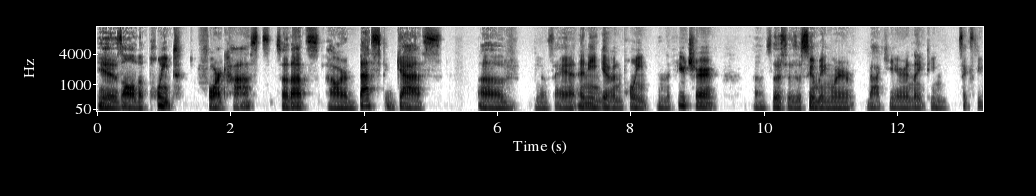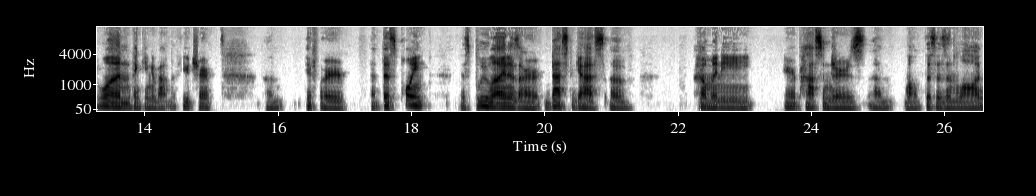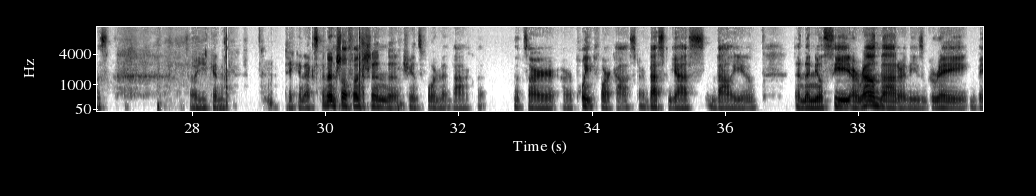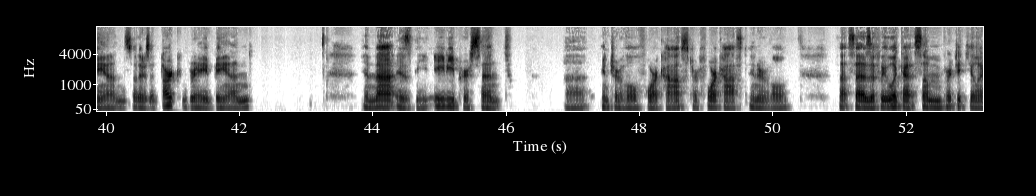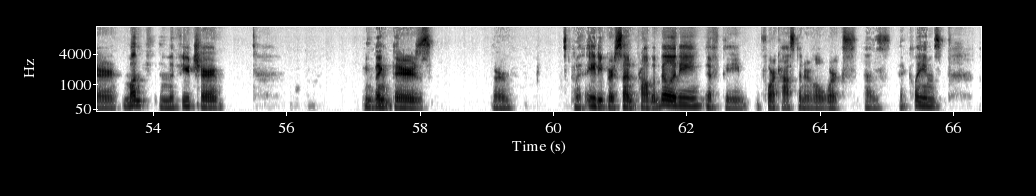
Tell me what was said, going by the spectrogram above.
is all the point forecasts. So that's our best guess of, you know, say at any given point in the future. Uh, so this is assuming we're back here in 1961 thinking about the future. Um, if we're at this point, this blue line is our best guess of how many air passengers, um, well, this is in logs. So you can take an exponential function to transform it back, but that's our, our point forecast, our best guess value. And then you'll see around that are these gray bands. So there's a dark gray band, and that is the 80% uh, interval forecast or forecast interval that says if we look at some particular month in the future, we think there's, or with 80% probability, if the forecast interval works as it claims,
